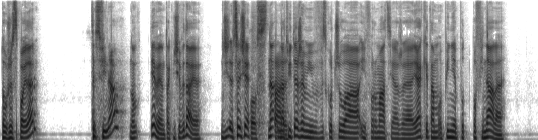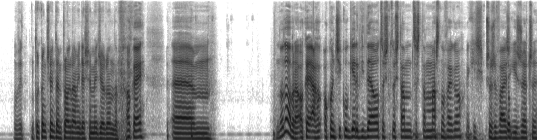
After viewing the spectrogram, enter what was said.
To już jest spoiler? To jest finał? No, nie wiem, tak mi się wydaje. W sensie, na, na Twitterze mi wyskoczyła informacja, że jakie tam opinie po, po finale. Mówię, no to kończyłem ten program, idę się myć i oglądam. Okej. Okay. Um, no dobra, okej. Okay. A o kąciku gier wideo coś, coś, tam, coś tam masz nowego? Jakieś, przeżywałeś no. jakieś rzeczy?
